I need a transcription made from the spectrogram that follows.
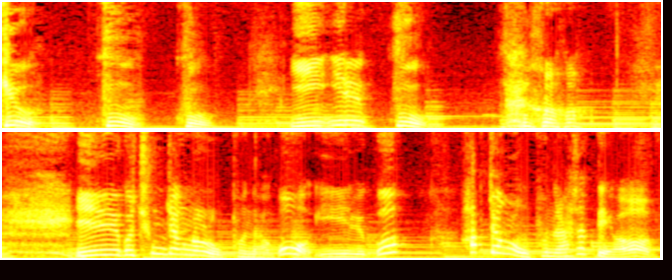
9, 9, 9 219 219 충정로를 오픈하고 219 합정을 오픈을 하셨대요.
